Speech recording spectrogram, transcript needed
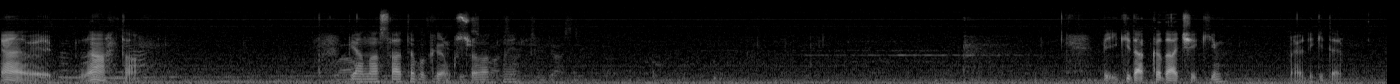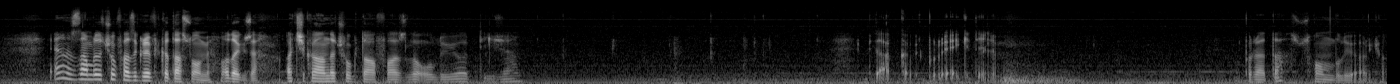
Yani böyle ah tamam. Bir yandan saate bakıyorum kusura bakmayın. Bir iki dakika daha çekeyim. Öyle giderim. En azından burada çok fazla grafik hatası olmuyor. O da güzel. Açık alanda çok daha fazla oluyor diyeceğim. Dakika bir buraya gidelim. Burada son buluyor yol.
